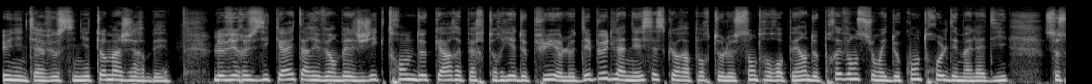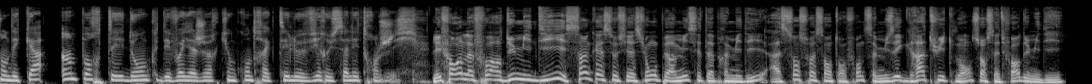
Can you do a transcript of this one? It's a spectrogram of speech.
Une interview signée Thomas Gerbet. Le virus Zika est arrivé en Belgique, 32 cas répertoriés depuis le début de l'année. C'est ce que rapporte le Centre européen de prévention et de contrôle des maladies. Ce sont des cas importés, donc des voyageurs qui ont contracté le virus à l'étranger. Les forains de la foire du Midi et cinq associations ont permis cet après-midi à 160 enfants de s'amuser gratuitement sur cette foire du Midi.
